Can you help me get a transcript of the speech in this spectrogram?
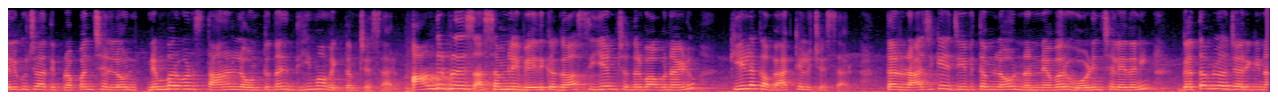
తెలుగు జాతి ప్రపంచంలో నెంబర్ వన్ స్థానంలో ఉంటుందని ధీమా వ్యక్తం చేశారు. ఆంధ్రప్రదేశ్ అసెంబ్లీ వేదికగా సీఎం చంద్రబాబు నాయుడు కీలక వ్యాఖ్యలు చేశారు. తన రాజకీయ జీవితంలో నన్నెవరు ఓడించలేదని గతంలో జరిగిన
